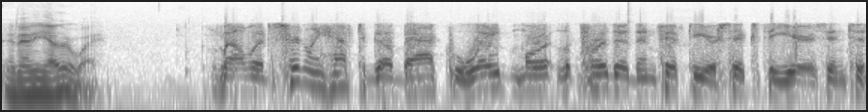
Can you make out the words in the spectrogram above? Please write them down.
in any other way. Well, we'd certainly have to go back way more further than 50 or 60 years into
